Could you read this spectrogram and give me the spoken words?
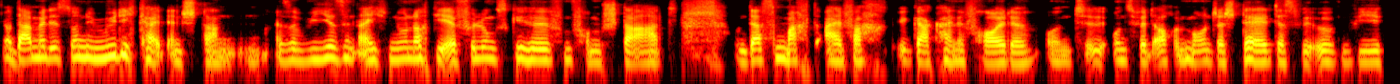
Und damit ist so eine Müdigkeit entstanden. Also wir sind eigentlich nur noch die Erfüllungsgehilfen vom Staat. Und das macht einfach gar keine Freude. Und äh, uns wird auch immer unterstellt, dass wir irgendwie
